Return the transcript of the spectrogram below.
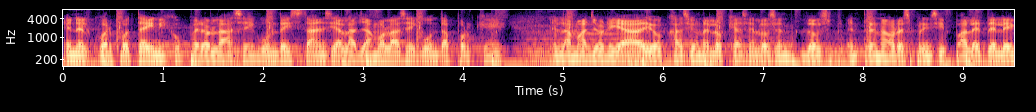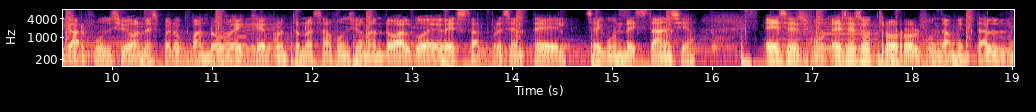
en el cuerpo técnico, pero la segunda instancia, la llamo la segunda porque en la mayoría de ocasiones lo que hacen los, los entrenadores principales es delegar funciones, pero cuando ve que de pronto no está funcionando algo debe estar presente él, segunda instancia. Ese es, ese es otro rol fundamental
